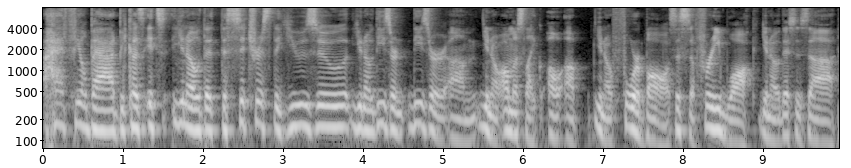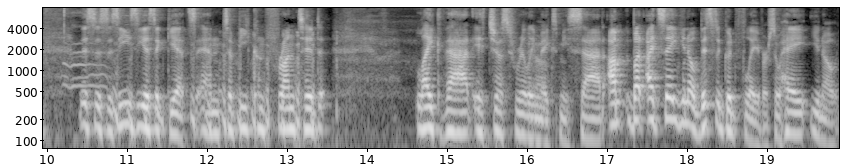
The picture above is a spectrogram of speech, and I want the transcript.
I I'm, feel bad because it's you know the the citrus, the yuzu, you know these are these are um, you know almost like oh uh, you know four balls. This is a free walk. You know this is uh this is as easy as it gets, and to be confronted like that, it just really yeah. makes me sad. Um, but I'd say you know this is a good flavor. So hey, you know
